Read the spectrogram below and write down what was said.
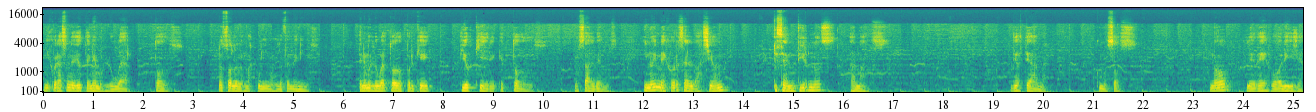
En el corazón de Dios tenemos lugar, todos, no solo los masculinos y los femeninos. Tenemos lugar todos porque Dios quiere que todos nos salvemos. Y no hay mejor salvación que sentirnos amados. Dios te ama como sos. No le des bolilla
